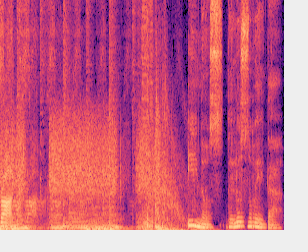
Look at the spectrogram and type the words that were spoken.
Rock. Himnos de los 90.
